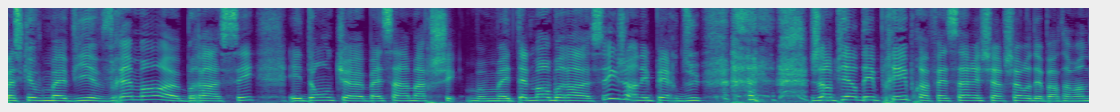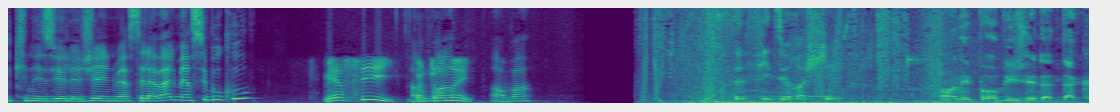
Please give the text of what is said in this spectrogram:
parce que vous m'aviez vraiment euh, brassé. Et donc, euh, ben, ça a marché. Vous m'avez tellement brassé que j'en ai perdu. Jean-Pierre Després, professeur et chercheur au département de kinésiologie à l'Université Laval. Merci beaucoup. Merci. Bonne journée. Au revoir. Sophie Durocher. On n'est pas obligé d'être d'accord.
